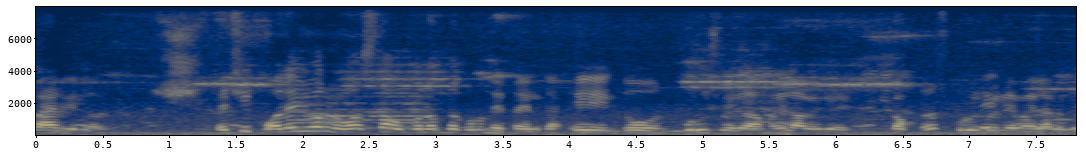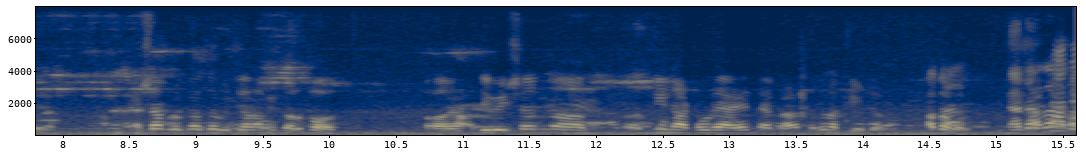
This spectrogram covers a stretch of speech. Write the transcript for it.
बाहेर गेला. जातो. त्याची कॉलेजवर व्यवस्था उपलब्ध करून देता येईल का? एक दोन पुरुष वेगळा महिला वेगळे डॉक्टर्स पुरुष वेगळे महिला वेगळे. अशा प्रकारचा विचार आम्ही करतो. आहोत अधिवेशन तीन आठवडे आहेत त्या काळात तसं नक्की विचार. आता बोला. दादा दादा,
